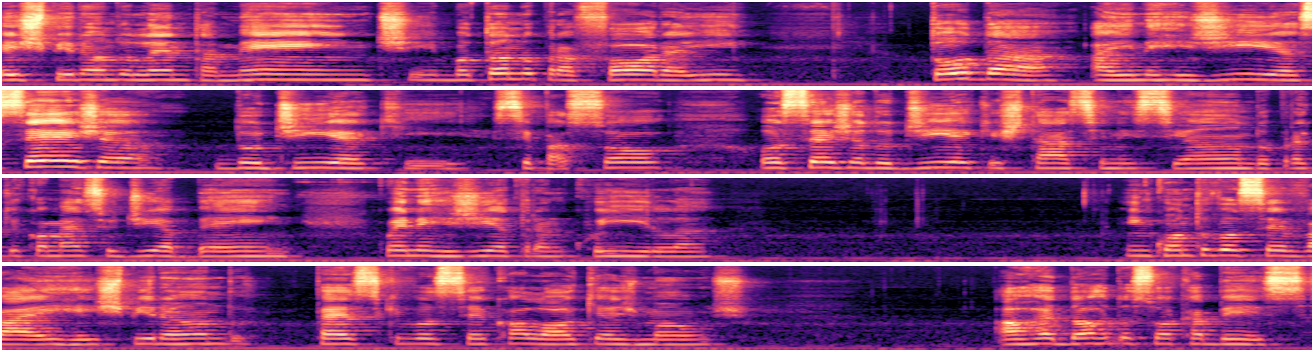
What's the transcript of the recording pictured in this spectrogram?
expirando lentamente, botando para fora aí toda a energia, seja do dia que se passou, ou seja do dia que está se iniciando, para que comece o dia bem com energia tranquila. Enquanto você vai respirando, peço que você coloque as mãos ao redor da sua cabeça,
